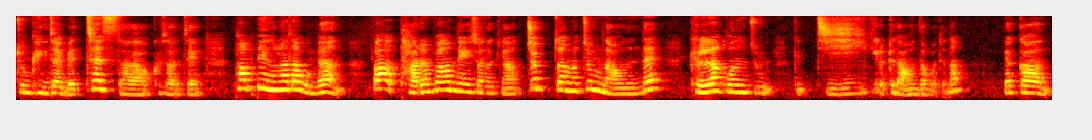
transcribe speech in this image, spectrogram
좀 굉장히 매트했어요. 그래서 이제 펌핑을 하다 보면 파- 다른 파운데이션은 그냥 쭉 짜면 쭉 나오는데 겔랑 거는 좀 이렇게 지 이렇게 나온다고 해야 되나? 약간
